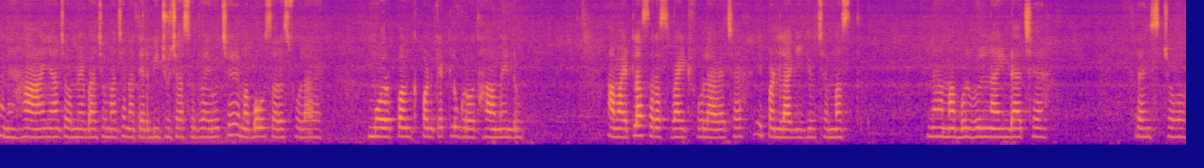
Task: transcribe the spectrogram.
અને હા, અહીંયા જો મેં બાજુમાં છે ને અત્યારે બીજું જાસૂદ વાવ્યું છે, એમાં બહુ સરસ ફૂલ આવે. મોરપંખ પણ કેટલું ગ્રો થવા માંડ્યું. આમાં એટલા સરસ વ્હાઈટ ફૂલ આવે છે, એ પણ લાગી ગયું છે મસ્ત. ને આમાં બુલબુલના ઈંડા છે. ફ્રેન્ડ્સ જો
